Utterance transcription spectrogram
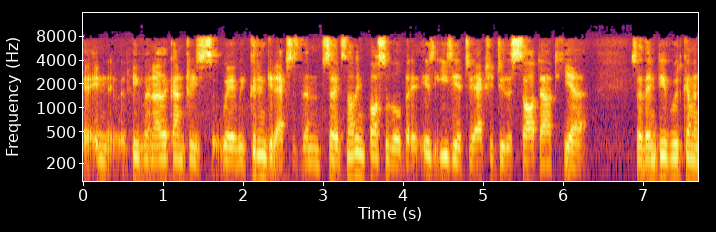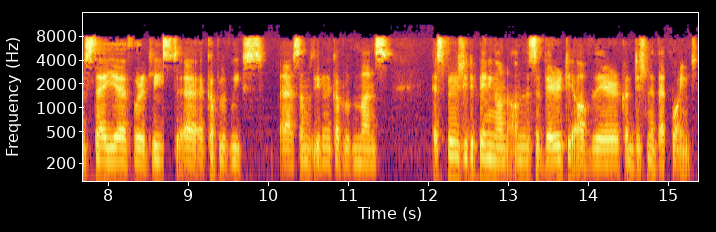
in people in other countries where we couldn't get access to them, so it's not impossible, but it is easier to actually do the start out here. So then people would come and stay here for at least uh, a couple of weeks, uh, sometimes even a couple of months, especially depending on, on the severity of their condition at that point.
